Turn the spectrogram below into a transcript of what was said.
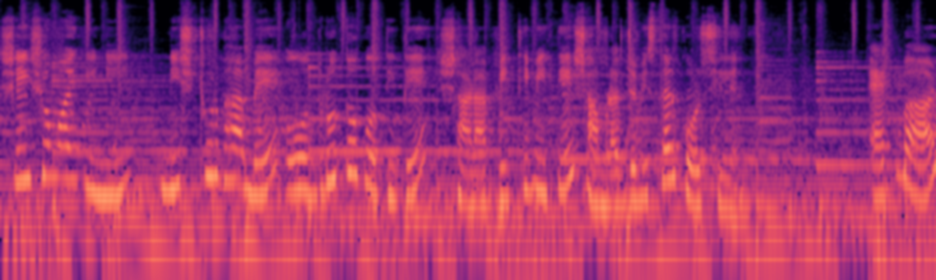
সেই সময় তিনি নিষ্ঠুরভাবে ও দ্রুত গতিতে সারা পৃথিবীতে সাম্রাজ্য বিস্তার করছিলেন। একবার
